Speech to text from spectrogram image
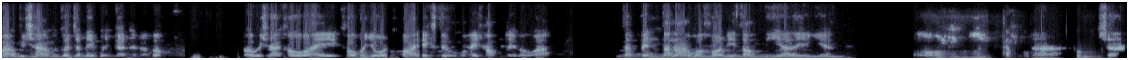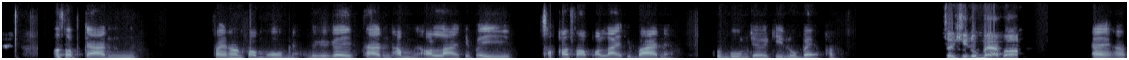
บางวิชามันก็จะไม่เหมือนกันนะครับแบบบางวิชาเขาก็ให้เขาก็โยนไฟล์ Excel มาให้ทำเลยแบบว่า จะเป็นตารางว่าข้อนี้สอบนี้อะไรอย่างเงี้ยครับผมอ่าผมใช่ประสบการณ์ Final From Home เนี่ย หรือก็การทำออนไลน์ที่ไอข้อสอบออนไลน์ที่บ้านเนี่ย คุณบูมเจอกี่รูปแบบครับ เจอกี่รูปแบบเหรอใช่ครับ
